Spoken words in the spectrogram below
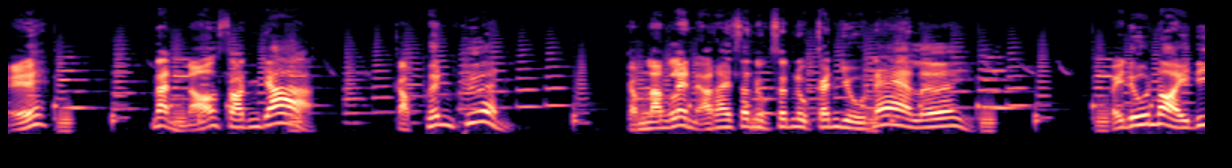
เอ๊ะ นั่นน้องซอนย่า กับเพื่อนๆกำลังเล่นอะไรสนุกสนุกๆกันอยู่แน่เลย ไปดูหน่อยดี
